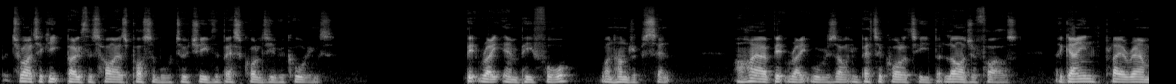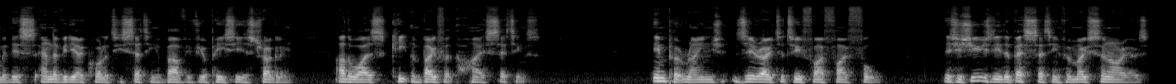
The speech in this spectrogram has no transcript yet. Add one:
but try to keep both as high as possible to achieve the best quality recordings. Bitrate MP4 100%. A higher bitrate will result in better quality but larger files. Again, play around with this and the video quality setting above if your PC is struggling. Otherwise, keep them both at the highest settings. Input range 0 to 255 full. This is usually the best setting for most scenarios,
